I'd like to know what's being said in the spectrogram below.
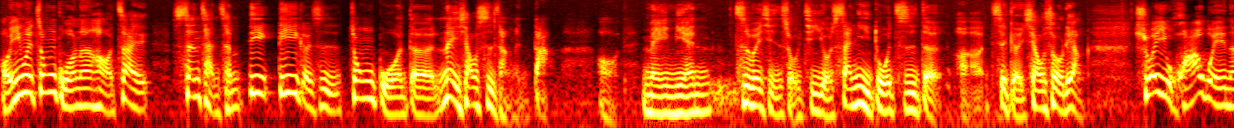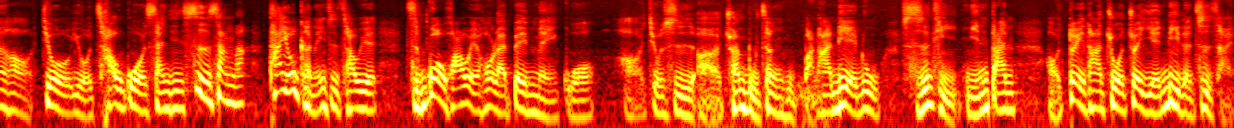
哦，因为中国呢，哈，在生产成第第一个是中国的内销市场很大。哦，每年智慧型手机有三亿多只的啊这个销售量，所以华为呢哈就有超过三星。事实上呢，它有可能一直超越，只不过华为后来被美国。哦，就是啊，川普政府把它列入实体名单，哦，对它做最严厉的制裁。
